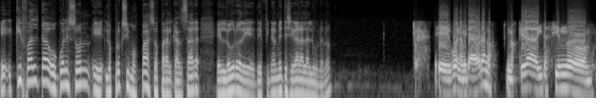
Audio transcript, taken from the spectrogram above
eh, ¿qué falta o cuáles son eh, los próximos pasos para alcanzar el logro de, finalmente llegar a la Luna? ¿no? bueno, mira, ahora nos, nos queda ir haciendo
